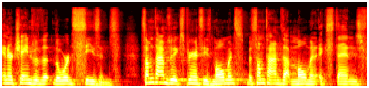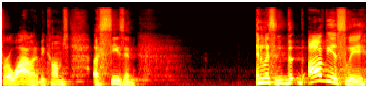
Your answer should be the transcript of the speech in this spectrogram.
interchanged with the, the word seasons. Sometimes we experience these moments, but sometimes that moment extends for a while and it becomes a season. And listen, the, obviously,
